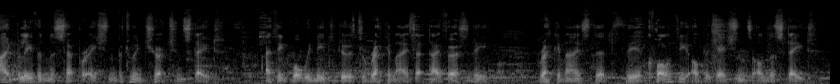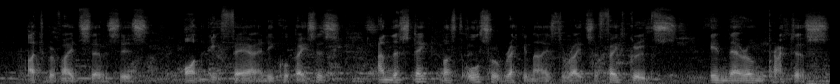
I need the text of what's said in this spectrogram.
I believe in the separation between church and state. I think what we need to do is to recognise that diversity, recognise that the equality obligations on the state are to provide services on a fair and equal basis, and the state must also recognise the rights of faith groups in their own practice.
